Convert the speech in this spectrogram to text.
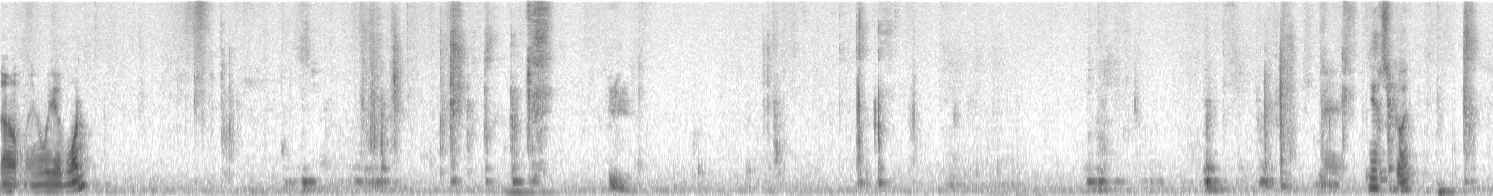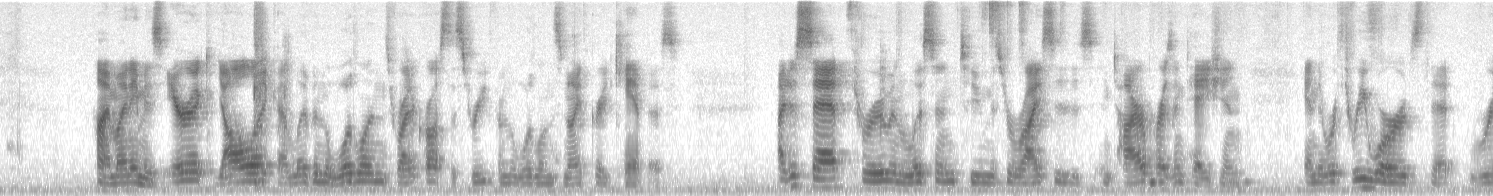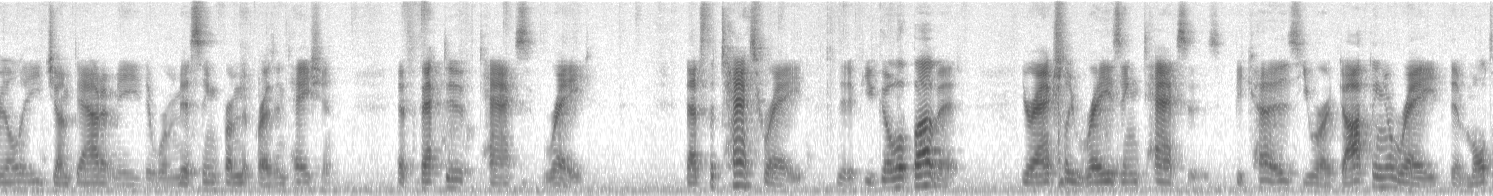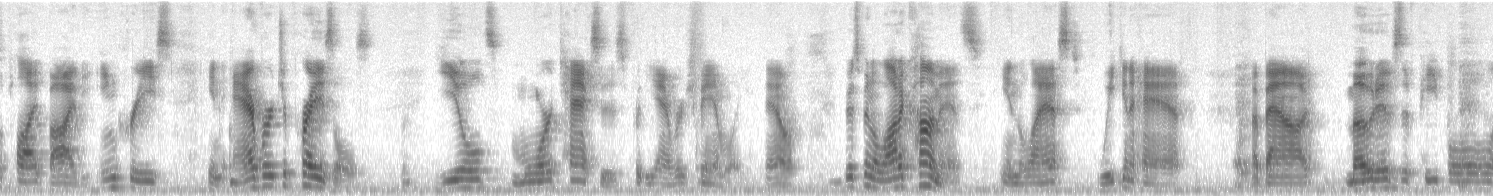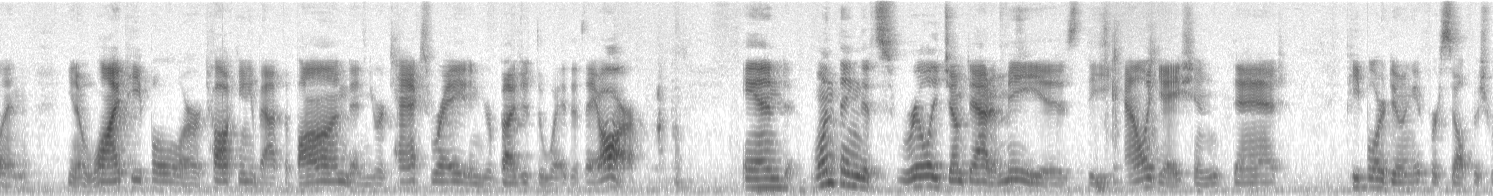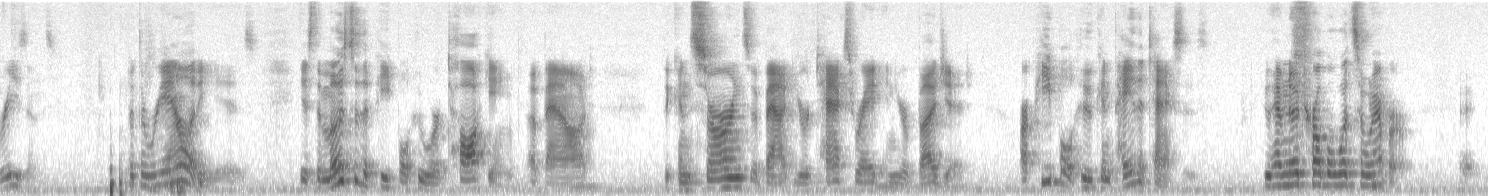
Oh, and we have one. Yes, go ahead. Hi, my name is Eric Yollick. I live in the Woodlands, right across the street from the Woodlands ninth grade campus. I just sat through and listened to Mr. Rice's entire presentation, and there were three words that really jumped out at me that were missing from the presentation. Effective tax rate. That's the tax rate that if you go above it, you're actually raising taxes because you are adopting a rate that multiplied by the increase in average appraisals yields more taxes for the average family. Now, there's been a lot of comments in the last week and a half about motives of people and you know why people are talking about the bond and your tax rate and your budget the way that they are. And one thing that's really jumped out at me is the allegation that people are doing it for selfish reasons. But the reality is, is that most of the people who are talking about the concerns about your tax rate and your budget are people who can pay the taxes, who have no trouble whatsoever.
